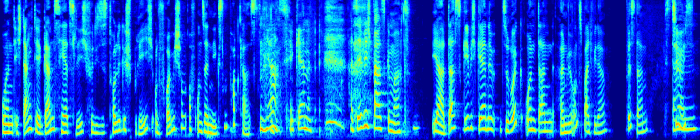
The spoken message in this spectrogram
Und ich danke dir ganz herzlich für dieses tolle Gespräch und freue mich schon auf unseren nächsten Podcast. Ja, sehr gerne. Hat sehr viel Spaß gemacht. Ja, das gebe ich gerne zurück und dann hören wir uns bald wieder. Bis dann. Bis dann. Tschüss.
